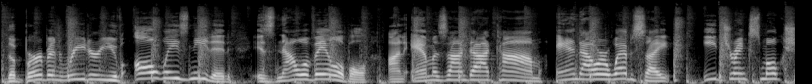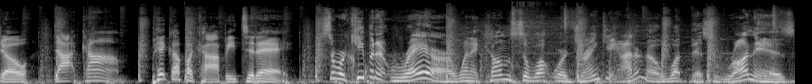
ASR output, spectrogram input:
the bourbon reader you've always needed, is now available on Amazon.com and our website, eatdrinksmokeshow.com. Pick up a copy today. So we're keeping it rare when it comes to what we're drinking. I don't know what this run is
